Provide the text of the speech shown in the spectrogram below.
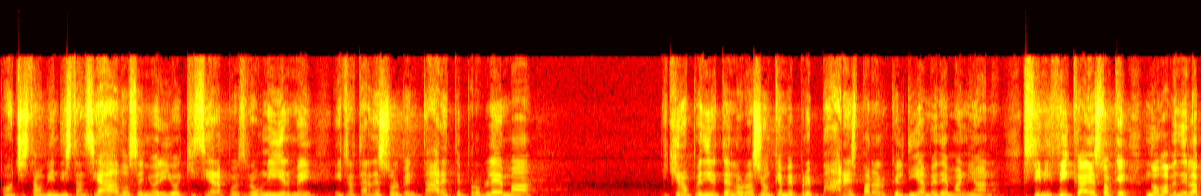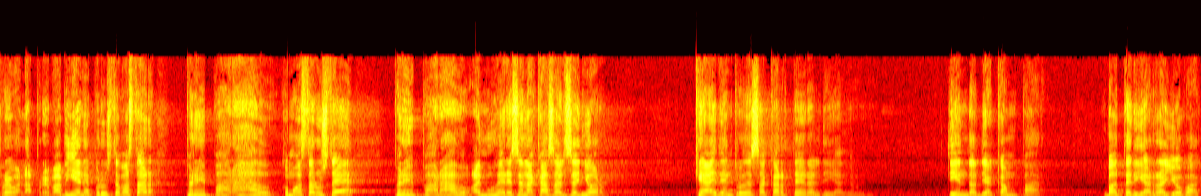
oye, estamos bien distanciados, Señor, y hoy quisiera pues reunirme y tratar de solventar este problema? Y quiero pedirte en la oración que me prepares para que el día me dé mañana. ¿Significa esto que no va a venir la prueba? La prueba viene, pero usted va a estar preparado. ¿Cómo va a estar usted? Preparado. ¿Hay mujeres en la casa del Señor? ¿Qué hay dentro de esa cartera el día de hoy? Tiendas de acampar, batería Rayovac,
